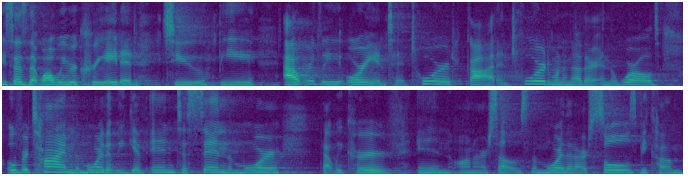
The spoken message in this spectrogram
He says that while we were created to be outwardly oriented toward God and toward one another in the world, over time, the more that we give in to sin, the more that we curve in on ourselves, the more that our souls become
